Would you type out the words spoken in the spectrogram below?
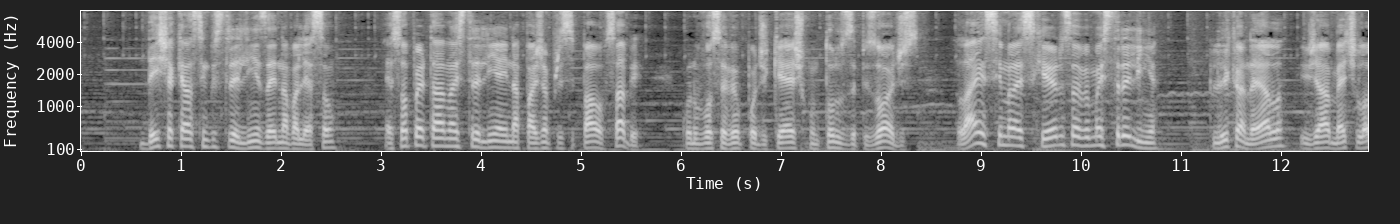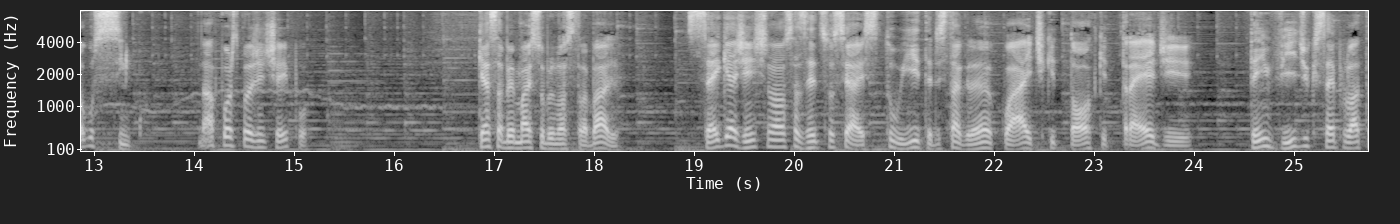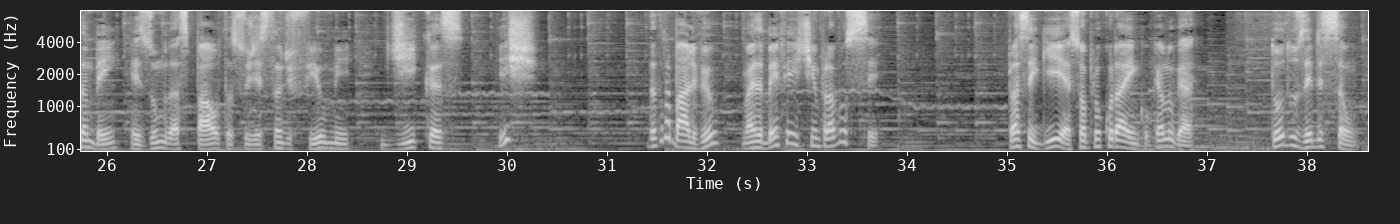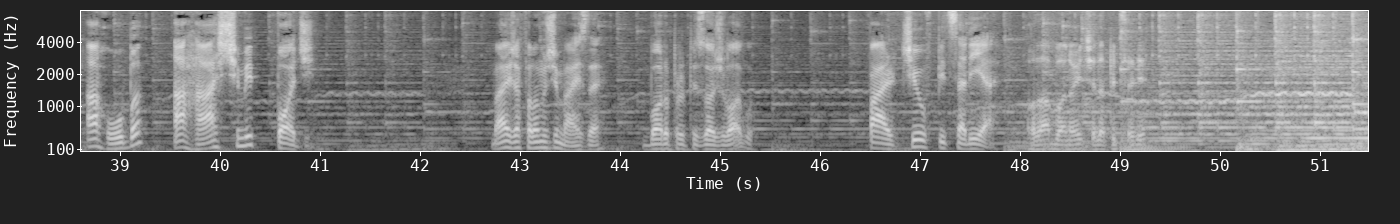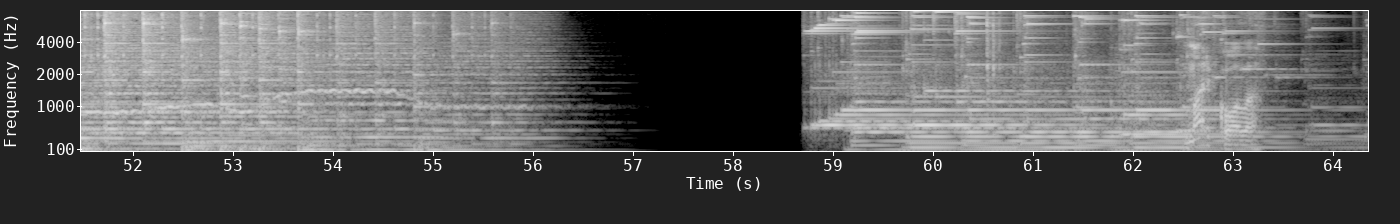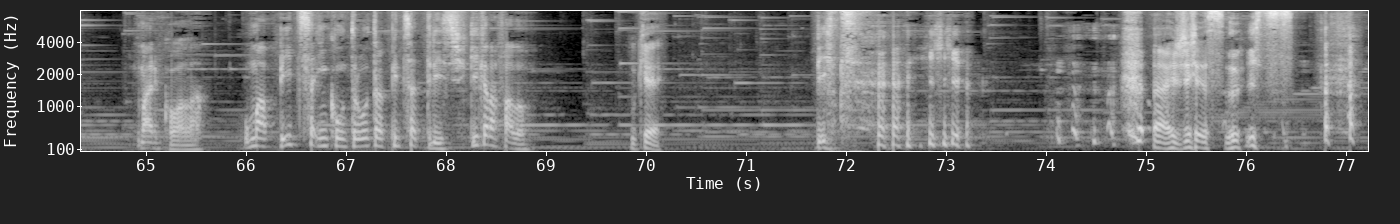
deixa aquelas 5 estrelinhas aí na avaliação. É só apertar na estrelinha aí na página principal, sabe? Quando você vê o podcast com todos os episódios, lá em cima na esquerda você vai ver uma estrelinha. Clica nela e já mete logo 5. Dá força pra gente aí, pô. Quer saber mais sobre o nosso trabalho? Segue a gente nas nossas redes sociais: Twitter, Instagram, Quai, TikTok, Thread. Tem vídeo que sai por lá também. Resumo das pautas, sugestão de filme, dicas. Ixi, dá trabalho, viu? Mas é bem feitinho para você. Para seguir é só procurar em qualquer lugar. Todos eles são arroba arraste-me-pode. Mas já falamos demais, né? Bora pro episódio logo? Partiu Pizzaria! Olá, boa noite, é da pizzaria. Marcola. Marcola. Uma pizza encontrou outra pizza triste. O que, que ela falou? O quê? Pizza. Ai, Jesus.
